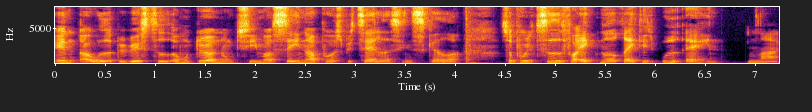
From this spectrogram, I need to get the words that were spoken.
ind og ud af bevidsthed, og hun dør nogle timer senere på hospitalet af sine skader. Så politiet får ikke noget rigtigt ud af hende. Nej.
